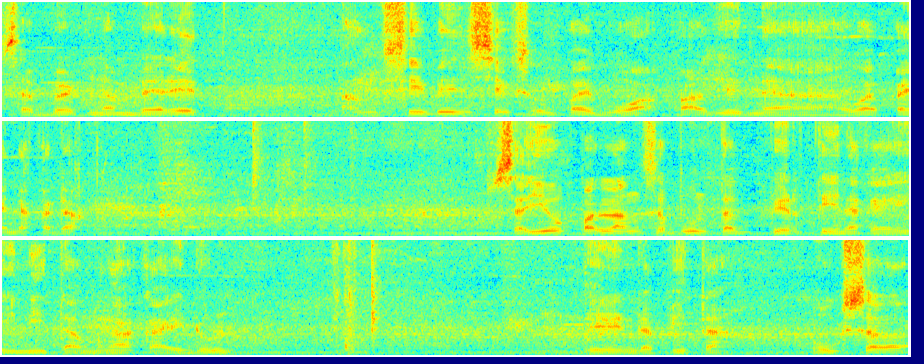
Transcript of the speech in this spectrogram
sa berth number 8 ang 7605 wa pa na wa pa nakadak sa iyo pa lang sa buntag pirti na kay inita mga kaidol. Din dapita ug sa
